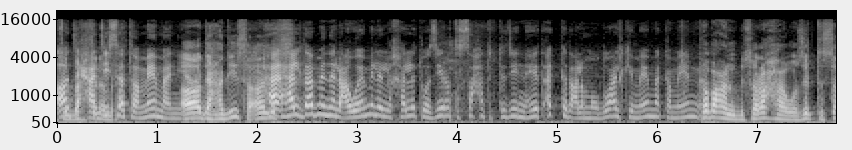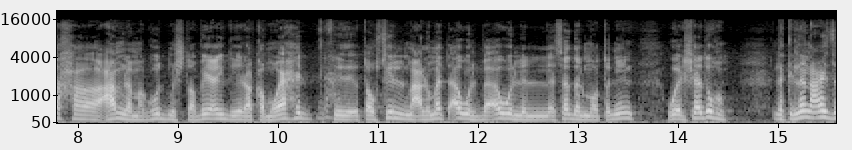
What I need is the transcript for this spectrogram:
في آه دي حديثة تماما يعني. آه دي حديثة آه. هل ده من العوامل اللي خلت وزيرة الصحة تبتدي إن هي تأكد على موضوع الكمامة كمان؟ طبعا بصراحة وزيرة الصحة عاملة مجهود مش طبيعي دي رقم واحد في توصيل المعلومات أول بأول للسادة المواطنين وإرشادهم. لكن اللي أنا عايز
